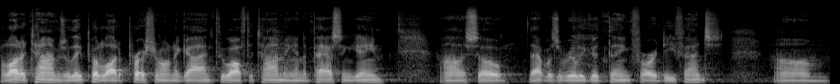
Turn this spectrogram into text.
a lot of times where they put a lot of pressure on a guy and threw off the timing in the passing game. Uh, so that was a really good thing for our defense. Um,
